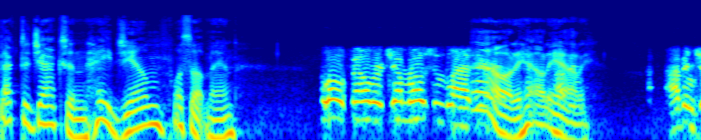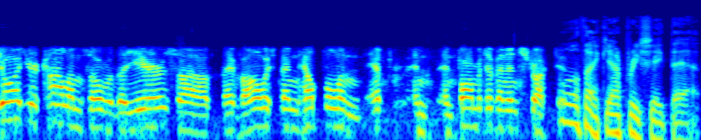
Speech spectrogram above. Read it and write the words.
back to Jackson. Hey, Jim, what's up, man? Hello, Felder. Jim Rosenblatt here. Howdy, howdy, howdy. I've, enjoyed your columns over the years. Uh, they've always been helpful and, and, informative and instructive. Well, thank you. I appreciate that.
